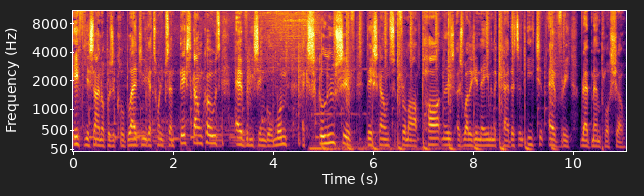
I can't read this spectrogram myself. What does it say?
If you sign up as a club legend, you get 20% discount codes every single month, exclusive discounts from our partners, as well as your name and the credits and each and every Red Men Plus show.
